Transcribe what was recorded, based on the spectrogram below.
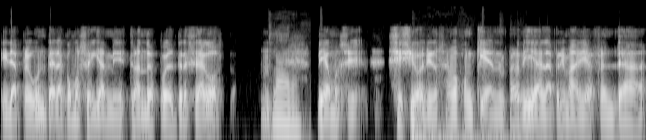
y la pregunta era cómo seguía administrando después del 13 de agosto. Claro. Digamos, si, si Scioli, no sabemos con quién, perdía la primaria frente a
